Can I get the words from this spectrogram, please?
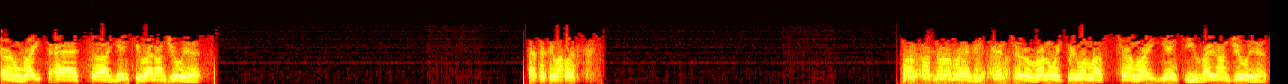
turn right at uh, Yankee, right on Juliet. 1031 left. LOT 5 November Heavy. Enter runway 31 left, turn right Yankee, right on Juliet.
